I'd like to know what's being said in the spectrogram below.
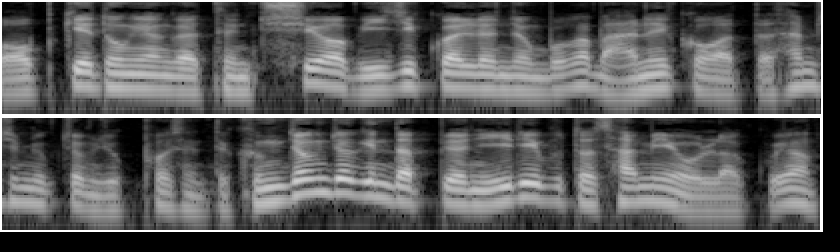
뭐 업계 동향 같은 취업, 이직 관련 정보가 많을 것 같다. 36.6%. 긍정적인 답변이 1위부터 3위에 올랐고요.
